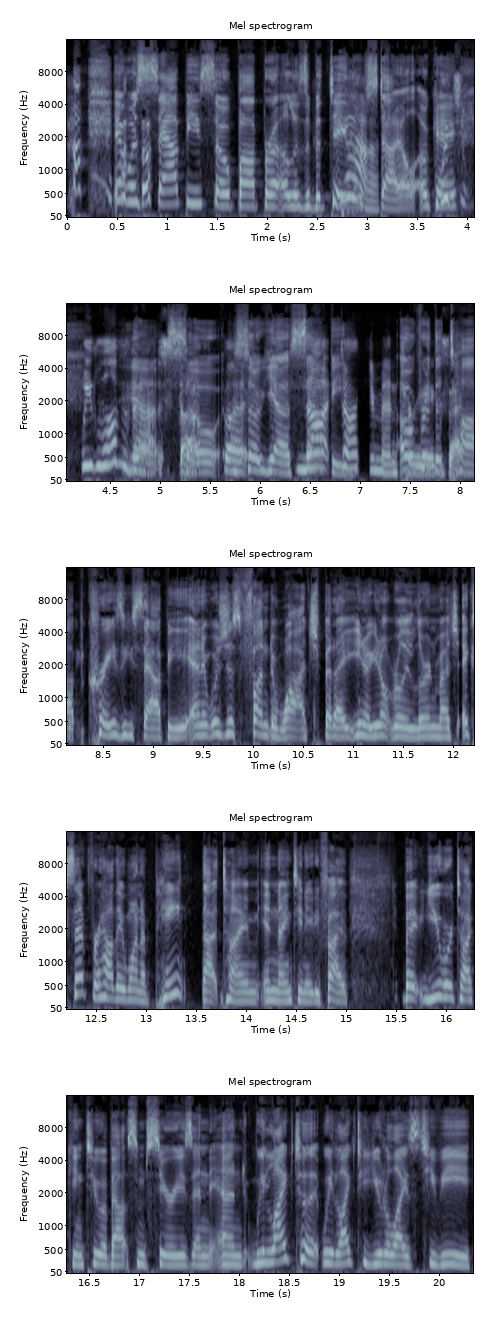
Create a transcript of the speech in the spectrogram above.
it was sappy soap opera Elizabeth Taylor Yeah. style. Okay. Which we love that yeah, stuff. so so yeah, not sappy, documentary. over the exactly. top, crazy sappy, and it was just fun to watch. But I, you know, you don't really learn much except for how they want to paint that time in 1985. But you were talking too about some series, and and we like to we like to utilize TV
